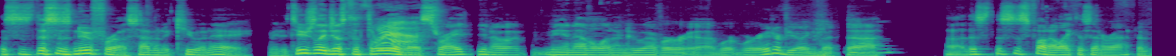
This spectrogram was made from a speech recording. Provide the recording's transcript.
This is this is new for us having a Q and A. I mean, it's usually just the three of us, right? You know, me and Evelyn and whoever uh, we're, we're interviewing. But uh, Mhm. Uh, this this is fun. I like this interactive.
